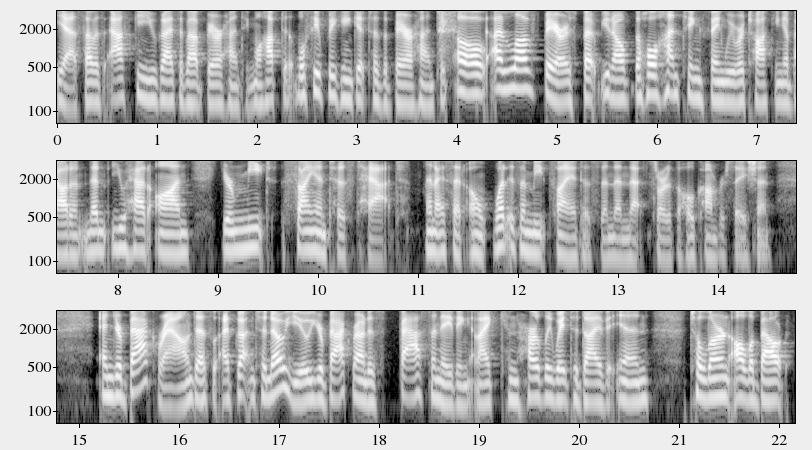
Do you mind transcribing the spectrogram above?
Yes, I was asking you guys about bear hunting. We'll have to we'll see if we can get to the bear hunting. Oh, I love bears, but you know, the whole hunting thing we were talking about and then you had on your meat scientist hat. And I said, "Oh, what is a meat scientist?" And then that started the whole conversation. And your background, as I've gotten to know you, your background is fascinating and I can hardly wait to dive in to learn all about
